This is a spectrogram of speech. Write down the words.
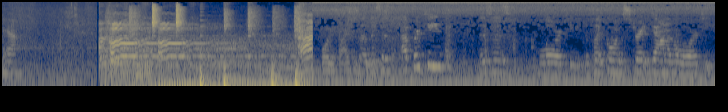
Yeah. So this is upper teeth, this is lower teeth. It's like going straight down on the lower teeth.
